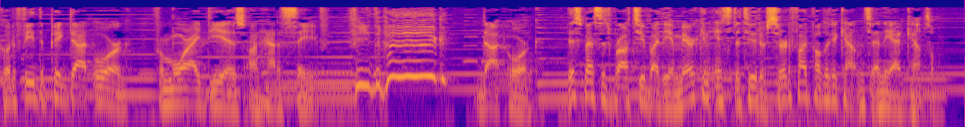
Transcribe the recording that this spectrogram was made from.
Go to feedthepig.org for more ideas on how to save. Feedthepig.org. This message brought to you by the American Institute of Certified Public Accountants and the Ad Council.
